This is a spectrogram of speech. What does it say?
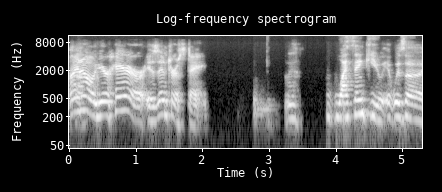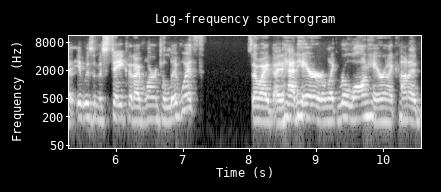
I know your hair is interesting. Why thank you. It was a it was a mistake that I've learned to live with so I, I had hair, like real long hair, and I kind of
